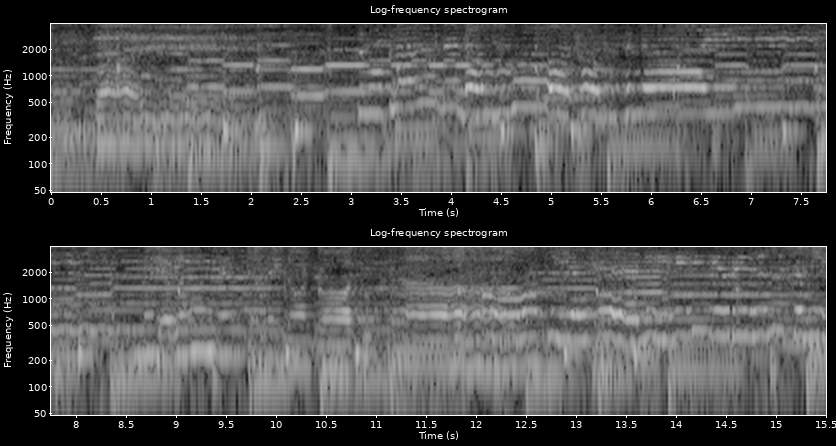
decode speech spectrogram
บขวัญใจจูบแล้วแนะนำว่าทำชะไหนไม่ร้องแรมไกลนอนกอดทุกคราขอเพียงแค่นี้หรือจะมี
